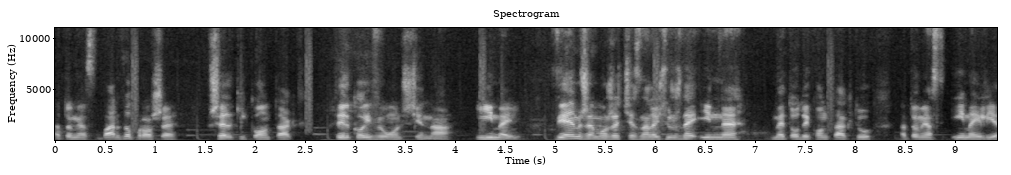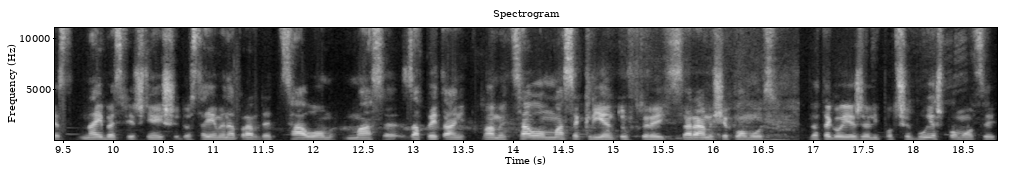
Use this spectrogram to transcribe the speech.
Natomiast bardzo proszę, wszelki kontakt tylko i wyłącznie na e-mail. Wiem, że możecie znaleźć różne inne metody kontaktu, natomiast e-mail jest najbezpieczniejszy. Dostajemy naprawdę całą masę zapytań, mamy całą masę klientów, której staramy się pomóc. Dlatego, jeżeli potrzebujesz pomocy,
